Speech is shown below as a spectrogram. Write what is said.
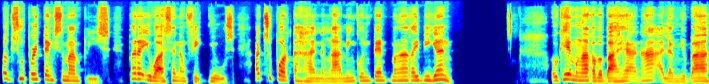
mag-super thanks naman please para iwasan ang fake news at suportahan ang aming content mga kaibigan. Okay mga kababayan ha, alam nyo ba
